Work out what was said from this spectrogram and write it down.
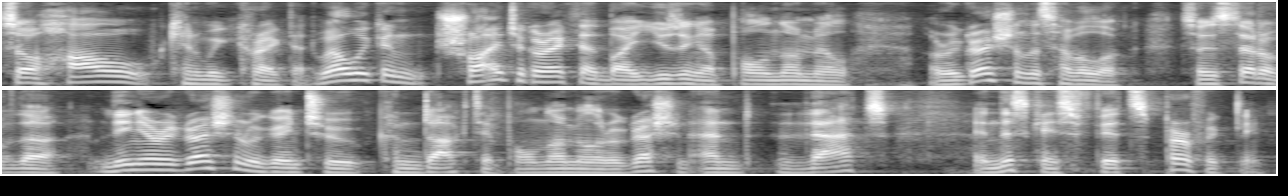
So how can we correct that? Well, we can try to correct that by using a polynomial regression. Let's have a look. So instead of the linear regression, we're going to conduct a polynomial regression, and that, in this case, fits perfectly.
